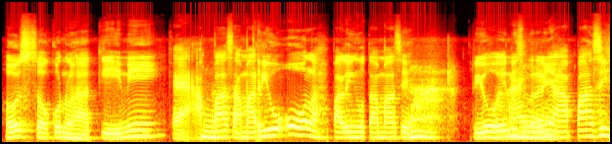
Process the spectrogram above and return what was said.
host Sokuno Haki ini kayak apa sama Ryuo lah paling utama sih. Nah, Rio ini sebenarnya apa sih?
